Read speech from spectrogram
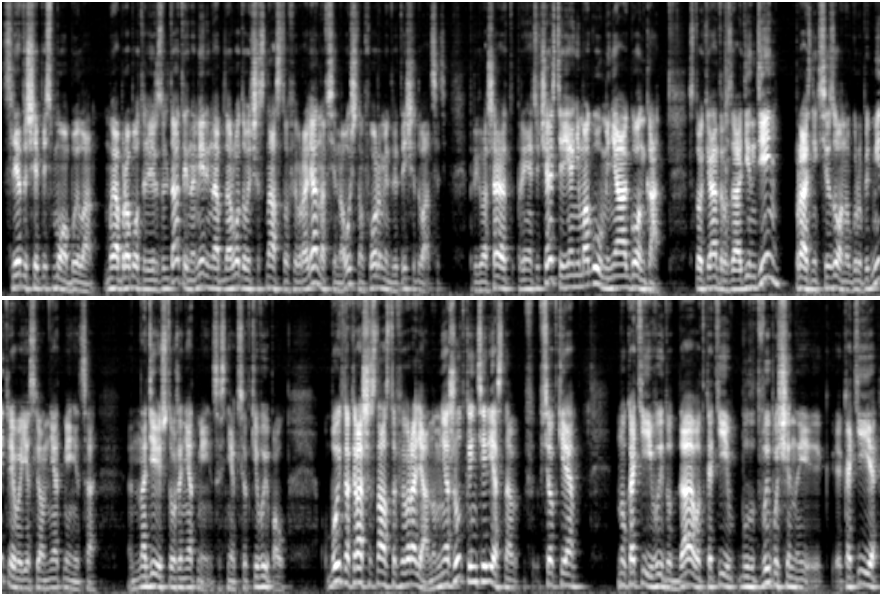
Следующее письмо было. Мы обработали результаты и намерены обнародовать 16 февраля на всенаучном форуме 2020. Приглашают принять участие. Я не могу, у меня гонка. 100 километров за один день. Праздник сезона в группе Дмитриева, если он не отменится. Надеюсь, что уже не отменится. Снег все-таки выпал. Будет как раз 16 февраля. Но мне жутко интересно, все-таки, ну, какие выйдут, да, вот какие будут выпущены, какие,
